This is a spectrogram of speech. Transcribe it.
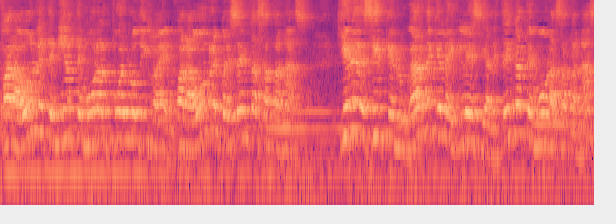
Faraón le tenía temor al pueblo de Israel. Faraón representa a Satanás. Quiere decir que en lugar de que la iglesia le tenga temor a Satanás,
